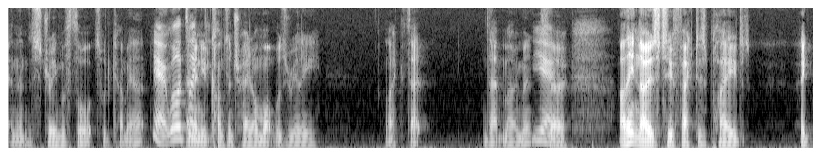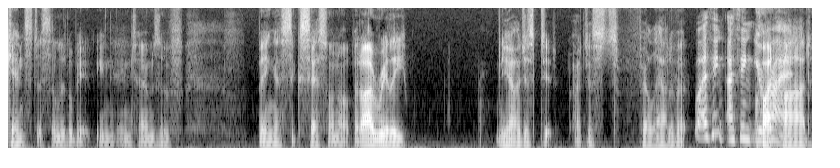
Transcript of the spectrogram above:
and then the stream of thoughts would come out, yeah, well, it's and then you'd concentrate on what was really like that that moment. Yeah. So I think those two factors played against us a little bit in in terms of being a success or not. But I really, yeah, I just did. I just fell out of it well, I think I think you're quite right. hard.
